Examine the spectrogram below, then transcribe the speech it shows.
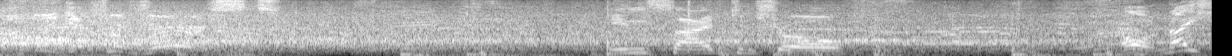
Oh, he gets reversed. Inside control. Oh, nice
